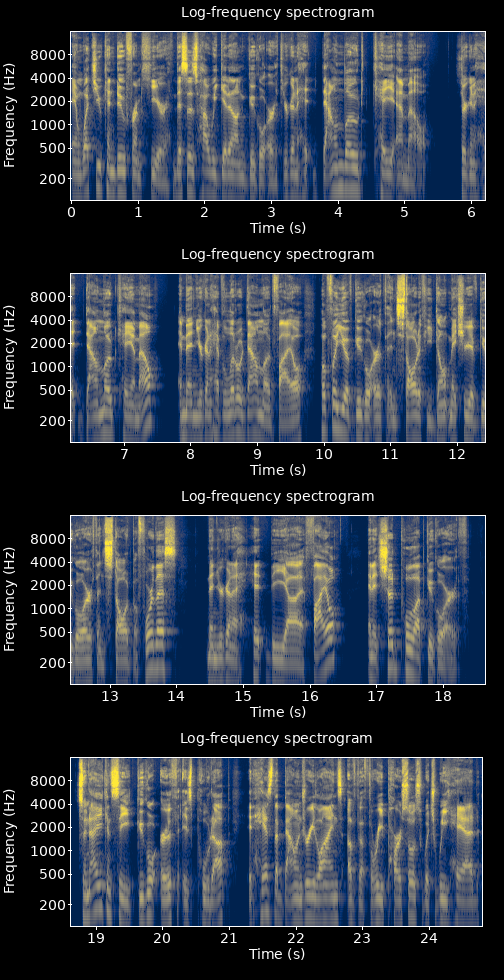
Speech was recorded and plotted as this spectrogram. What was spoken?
And what you can do from here, this is how we get it on Google Earth. You're going to hit download KML. So you're going to hit download KML and then you're going to have a little download file. Hopefully you have Google Earth installed. If you don't, make sure you have Google Earth installed before this. Then you're going to hit the uh, file and it should pull up Google Earth. So now you can see Google Earth is pulled up. It has the boundary lines of the three parcels, which we had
